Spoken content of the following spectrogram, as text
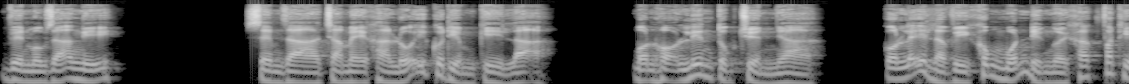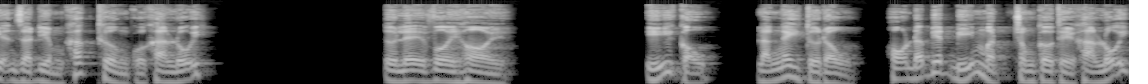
Viên mộc giã nghĩ, xem ra cha mẹ khả lỗi có điểm kỳ lạ. Bọn họ liên tục chuyển nhà, có lẽ là vì không muốn để người khác phát hiện ra điểm khác thường của khả lỗi. Tử lệ vội hỏi, ý cậu là ngay từ đầu họ đã biết bí mật trong cơ thể khả lỗi.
